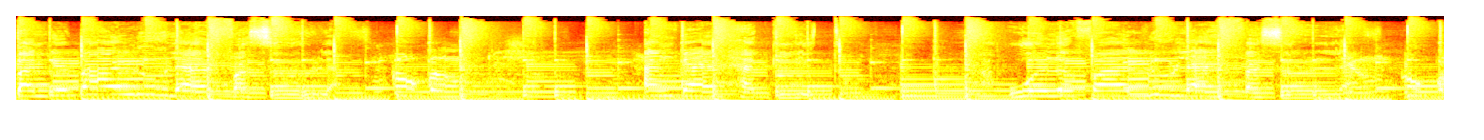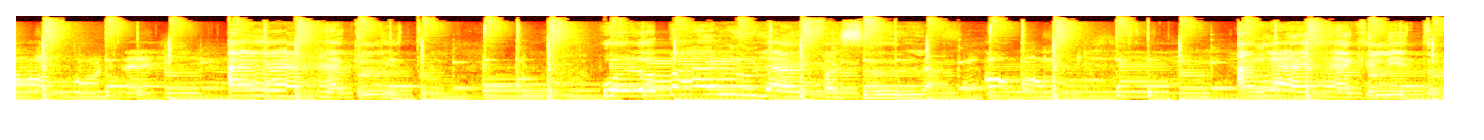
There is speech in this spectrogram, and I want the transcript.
bange balu la faso la an ka hakili to wolofalu la faso la an ka hakili to wolobalu la faso la an ka hakili to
